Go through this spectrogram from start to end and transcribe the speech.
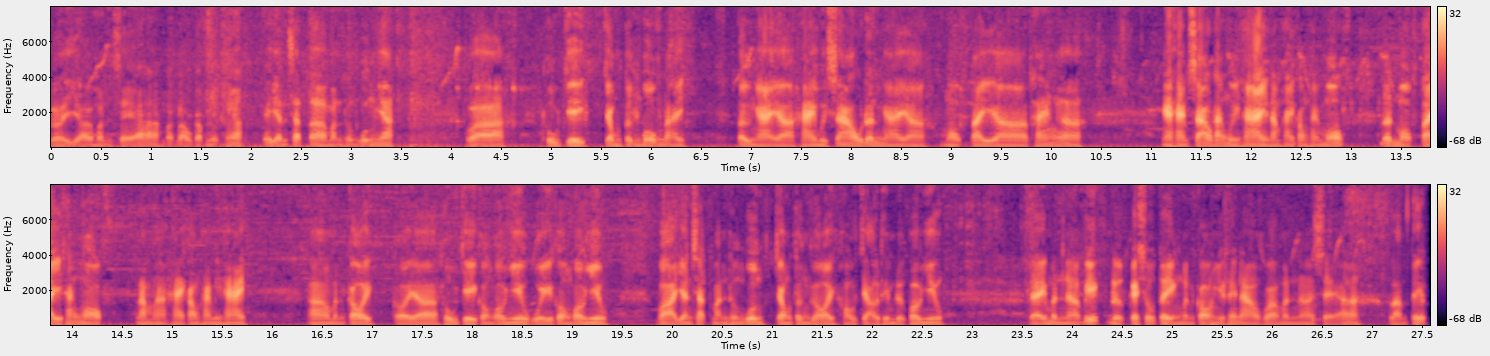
Rồi giờ mình sẽ bắt đầu cập nhật nha. Cái danh sách à, mạnh thường quân nha. Và thu chi trong từng 4 này từ ngày à, 26 đến ngày à, 1 tây à, tháng à, ngày 26 tháng 12 năm 2021 đến 1 tây tháng 1 năm 2022 à, mình coi coi à, thu chi còn bao nhiêu quỹ còn bao nhiêu và danh sách mạnh thường quân trong từng rồi hỗ trợ thêm được bao nhiêu. Để mình à, biết được cái số tiền mình còn như thế nào và mình à, sẽ làm tiếp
